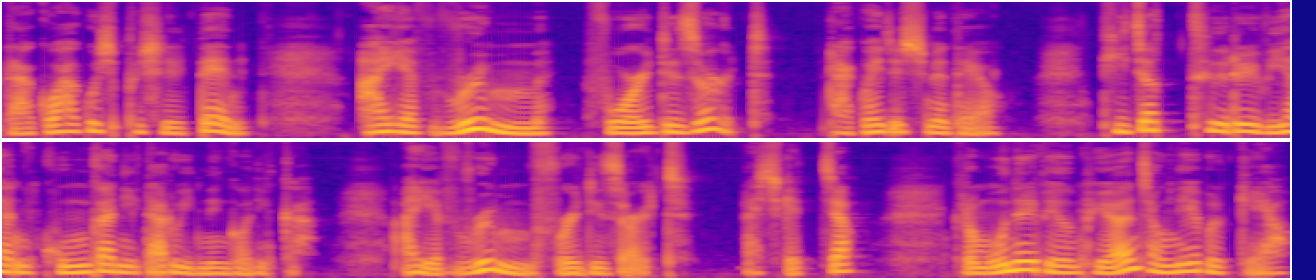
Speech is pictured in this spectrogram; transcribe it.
라고 하고 싶으실 땐 I have room for dessert 라고 해주시면 돼요. 디저트를 위한 공간이 따로 있는 거니까. I have room for dessert. 아시겠죠? 그럼 오늘 배운 표현 정리해 볼게요.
